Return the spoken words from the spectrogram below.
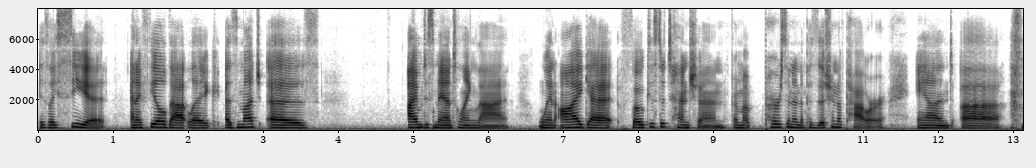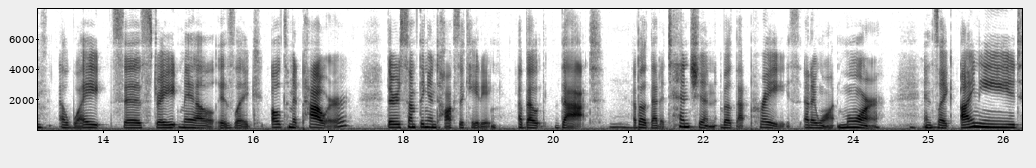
Is I see it, and I feel that like as much as I'm dismantling that when I get focused attention from a person in a position of power and uh, a white, cis, straight male is like ultimate power, there is something intoxicating about that, mm. about that attention, about that praise, and I want more. And it's mm-hmm. like, I need,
